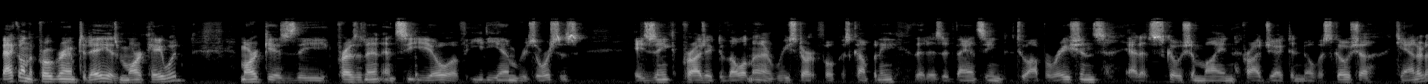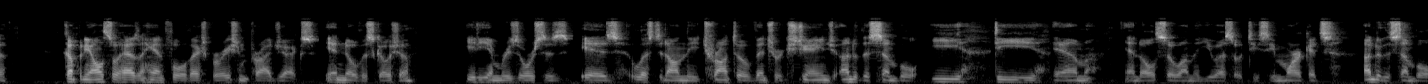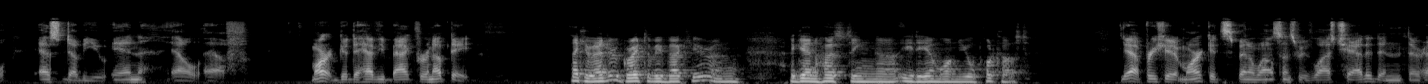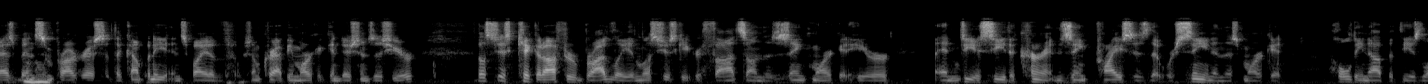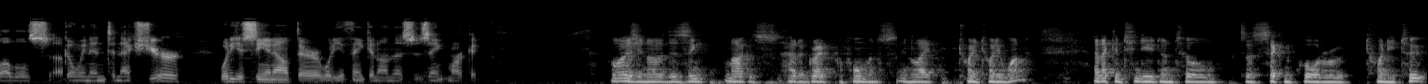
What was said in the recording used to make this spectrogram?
Back on the program today is Mark Haywood. Mark is the president and CEO of EDM Resources, a zinc project development and restart focused company that is advancing to operations at its Scotia Mine project in Nova Scotia, Canada. The company also has a handful of exploration projects in Nova Scotia. EDM Resources is listed on the Toronto Venture Exchange under the symbol EDM and also on the US OTC markets under the symbol SWNLF. Mark, good to have you back for an update. Thank you, Andrew. Great to be back here and again hosting uh, EDM on your podcast. Yeah, appreciate it, Mark. It's been a while since we've last chatted, and there has been mm-hmm. some progress at the company in spite of some crappy market conditions this year. Let's just kick it off here broadly and let's just get your thoughts on the zinc market here. And do you see the current zinc prices that we're seeing in this market holding up at these levels uh, going into next year. What are you seeing out there? What are you thinking on this zinc market? Well, as you know, the zinc markets had a great performance in late 2021, and that continued until the second quarter of 22,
